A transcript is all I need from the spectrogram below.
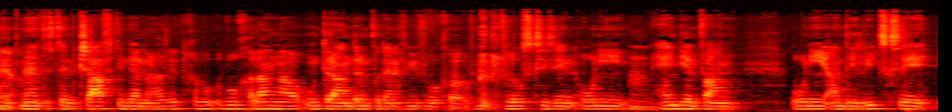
und ja. wir haben das dann geschafft, indem wir halt wirklich eine Woche lang auch unter anderem von diesen fünf Wochen auf dem Fluss waren, ohne mhm. Handyempfang, ohne andere Leute zu sehen.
